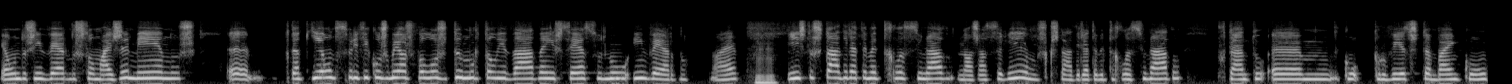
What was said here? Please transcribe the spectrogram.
é onde os invernos são mais amenos, uh, portanto, e é onde se verificam os maiores valores de mortalidade em excesso no inverno não é? Uhum. Isto está diretamente relacionado, nós já sabemos que está diretamente relacionado, portanto, um, com, por vezes também com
